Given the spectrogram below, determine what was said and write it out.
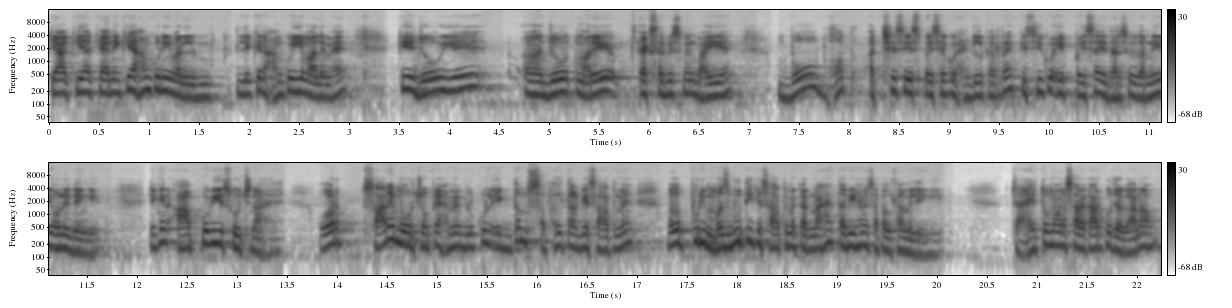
क्या किया, क्या नहीं किया, हमको नहीं मालूम। लेकिन हमको ये मालूम है कि जो ये जो तुम्हारे एक्स सर्विसमैन भाई है, वो बहुत अच्छे से इस पैसे को हैंडल कर रहे हैं। किसी को एक पैसा इधर से उधर नहीं होने देंगे। लेकिन आपको भी ये सोचना है। और सारे मोर्चों पे हमें बिल्कुल एकदम सफलता के साथ में मतलब पूरी मजबूती के साथ में करना है, तभी हमें सफलता मिलेगी। चाहे तो हमारा सरकार को जगाना हो।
